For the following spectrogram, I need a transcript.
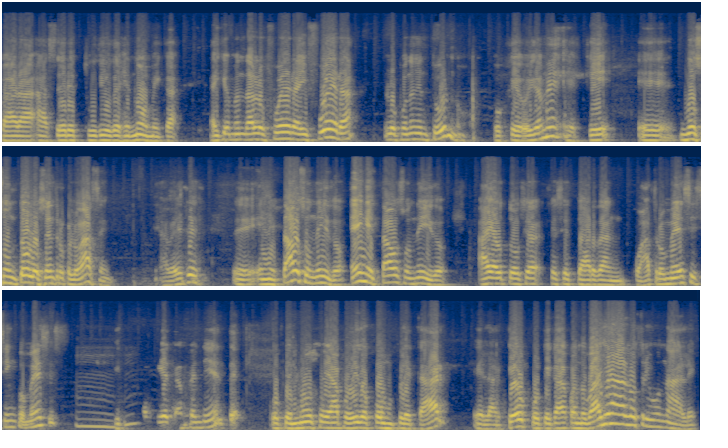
para hacer estudios de genómica. Hay que mandarlo fuera y fuera lo ponen en turno, porque, oígame, es que eh, no son todos los centros que lo hacen. A veces eh, en Estados Unidos, en Estados Unidos, hay autopsias que se tardan cuatro meses y cinco meses y aquí están pendientes porque no se ha podido completar el arqueo, porque cada, cuando vaya a los tribunales,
